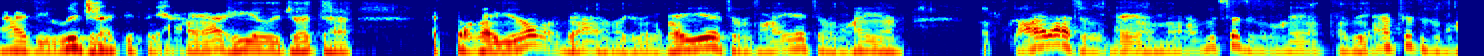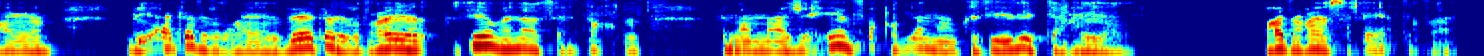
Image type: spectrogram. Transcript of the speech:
هذه وجهتي في الحياة هي وجهتها التغير دائما تتغير تتغير تتغير افكارها تتغير ملابسها تتغير طبيعتها تتغير بيئتها تتغير بيتها تتغير كثير من الناس يعتقدوا أن الناجحين فقط لأنهم كثيري التغير. وهذا غير صحيح طبعا.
